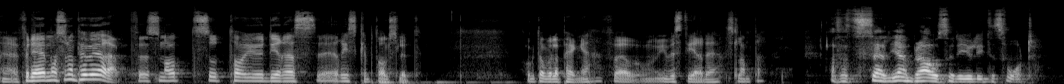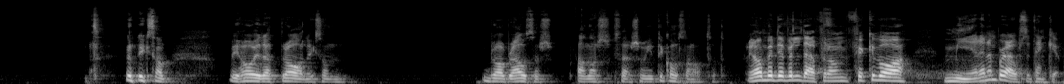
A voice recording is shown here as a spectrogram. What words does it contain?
Eh, För det måste de behöva göra. För snart så tar ju deras eh, riskkapital slut. Och de vill ha pengar för investerade slantar. Alltså att sälja en browser är ju lite svårt. liksom, vi har ju rätt bra liksom bra browsers annars så här, som inte kostar något. Så. Ja, men det är väl därför de försöker vara mer än en browser, tänker jag.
